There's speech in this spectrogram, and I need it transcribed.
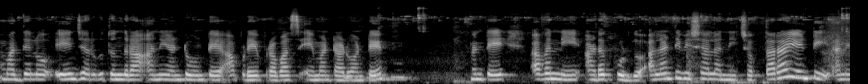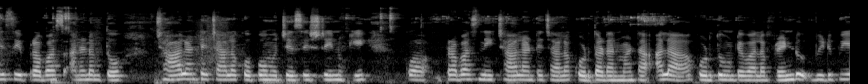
మధ్యలో ఏం జరుగుతుందిరా? అని అంటూ ఉంటే అప్పుడే ప్రభాస్ ఏమంటాడు అంటే అంటే అవన్నీ అడగకూడదు. అలాంటి విషయాలన్నీ చెప్తారా ఏంటి? అనేసి ప్రభాస్ అనడంతో చాలా అంటే చాలా కోపం వచ్చేసి శ్రీనుకి ప్రభాస్ని చాలా అంటే చాలా కొడతాడనమాట. అలా కొడుతూ ఉంటే వాళ్ళ ఫ్రెండ్ విడిపి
